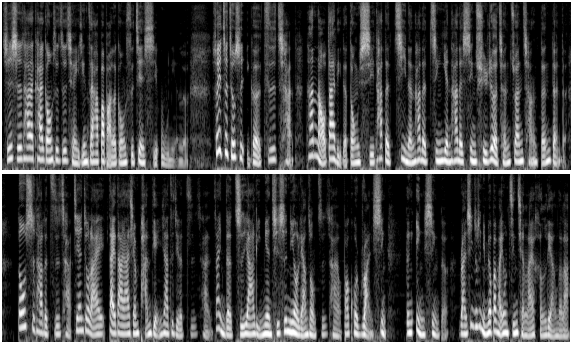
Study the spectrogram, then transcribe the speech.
其实他在开公司之前，已经在他爸爸的公司见习五年了，所以这就是一个资产。他脑袋里的东西，他的技能、他的经验、他的兴趣、热忱、专长等等的，都是他的资产。今天就来带大家先盘点一下自己的资产。在你的职涯里面，其实你有两种资产，包括软性。跟硬性的软性就是你没有办法用金钱来衡量的啦，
